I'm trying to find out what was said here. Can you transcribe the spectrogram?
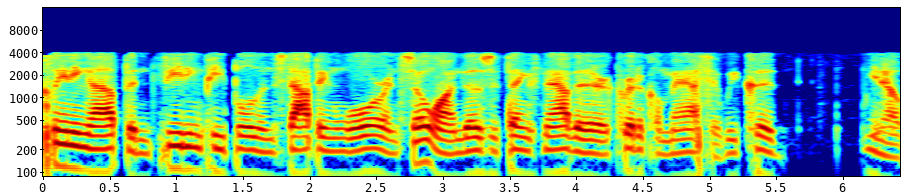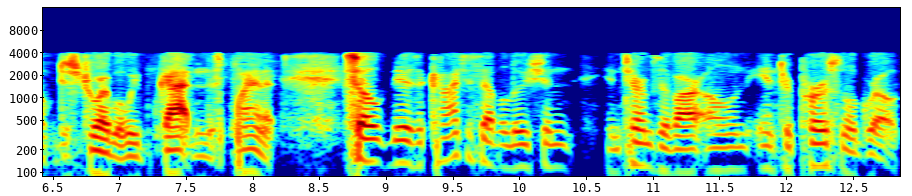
cleaning up and feeding people and stopping war and so on. Those are things now that are critical mass that we could you know destroy what we've got in this planet. So there's a conscious evolution in terms of our own interpersonal growth.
